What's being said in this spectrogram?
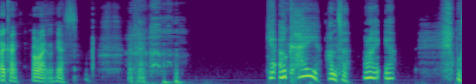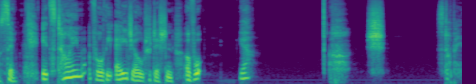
Okay. All right. Yes. Okay. Yeah, okay, Hunter. All right, yeah. Well, so it's time for the age old tradition of what. Yeah? Shh. Stop it.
